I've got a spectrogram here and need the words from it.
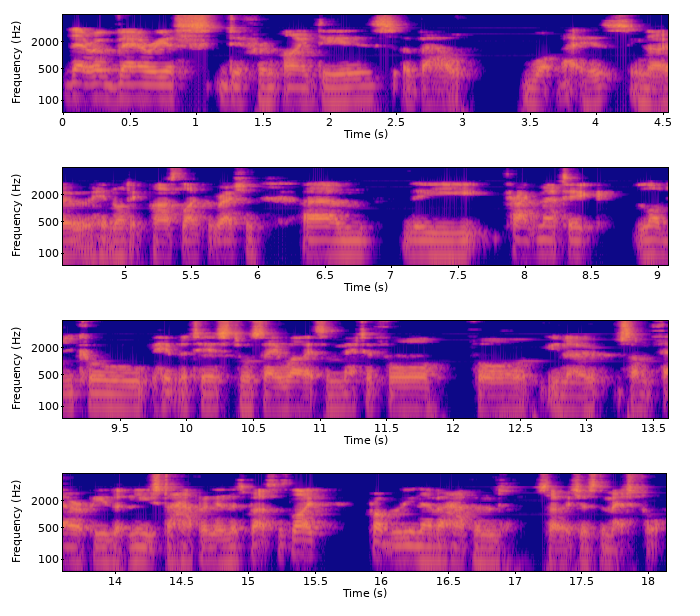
there are various different ideas about what that is, you know, hypnotic past life regression. Um, the pragmatic, logical hypnotist will say, well, it's a metaphor for, you know, some therapy that needs to happen in this person's life. Probably never happened, so it's just a metaphor.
